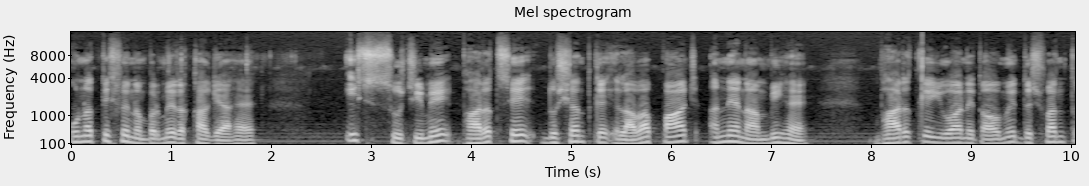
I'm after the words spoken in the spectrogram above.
उनतीसवें नंबर में रखा गया है। इस सूची में भारत से दुष्यंत के अलावा पाँच अन्य नाम भी हैं। भारत के युवा नेताओं में दुष्यंत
